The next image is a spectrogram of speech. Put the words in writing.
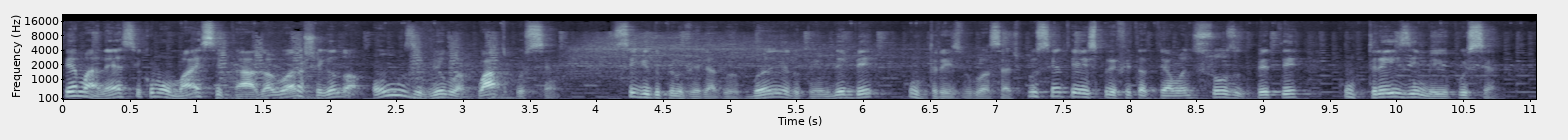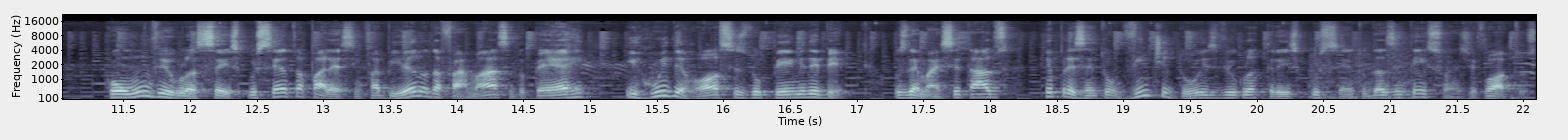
permanece como o mais citado, agora chegando a 11,4%, seguido pelo vereador Banha, do PMDB, com 3,7%, e a ex-prefeita Thelma de Souza, do PT, com 3,5%. Com 1,6% aparecem Fabiano da Farmácia, do PR, e Rui de Rosses, do PMDB. Os demais citados representam 22,3% das intenções de votos.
